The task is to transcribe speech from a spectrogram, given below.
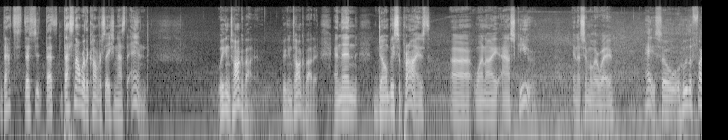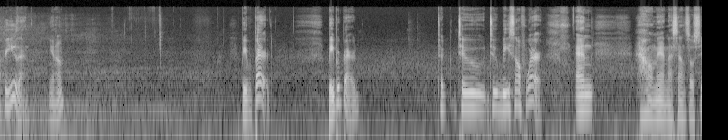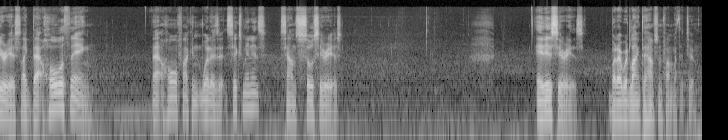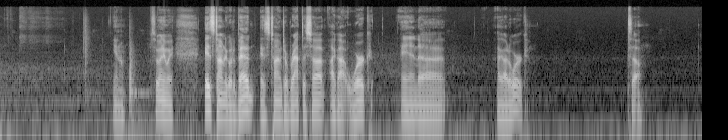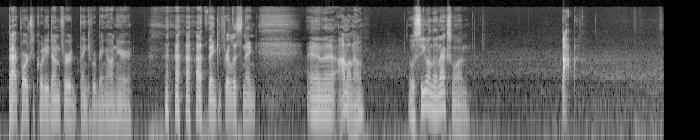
that's that's just, that's that's not where the conversation has to end. We can talk about it. We can talk about it, and then don't be surprised uh, when I ask you in a similar way. Hey, so who the fuck are you then? You know. Be prepared. Be prepared to to to be self-aware. And oh man, that sounds so serious. Like that whole thing that whole fucking what is it? 6 minutes sounds so serious. It is serious, but I would like to have some fun with it too. You know. So anyway, it's time to go to bed. It's time to wrap this up. I got work and uh, I got to work. So, back porch with Coty Dunford. Thank you for being on here. Thank you for listening. And uh, I don't know. We'll see you on the next one.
